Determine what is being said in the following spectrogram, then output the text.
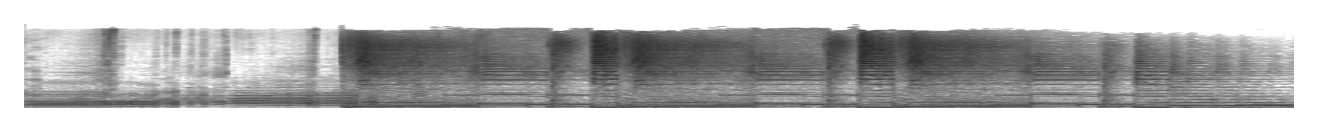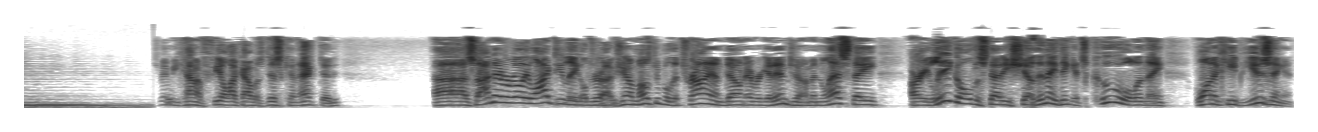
It. Made me kind of feel like I was disconnected. Uh, so I never really liked illegal drugs. You know, most people that try them don't ever get into them unless they are illegal, the studies show. Then they think it's cool and they want to keep using it.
